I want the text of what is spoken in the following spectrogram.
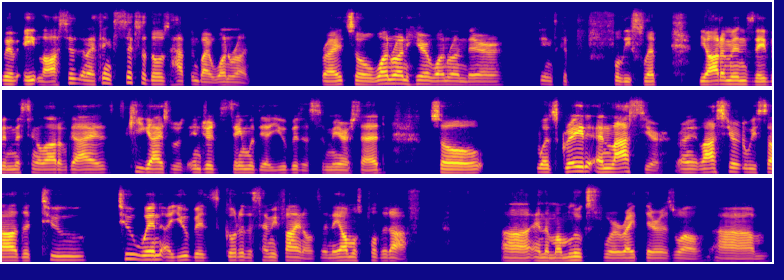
we have eight losses, and I think six of those happened by one run, right? So one run here, one run there. Things could fully flip. The Ottomans, they've been missing a lot of guys. Key guys were injured. Same with the Ayyubids, as Sameer said. So what's great, and last year, right? Last year we saw the two two win Ayyubids go to the semifinals, and they almost pulled it off. uh, and the Mamluks were right there as well. Um,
